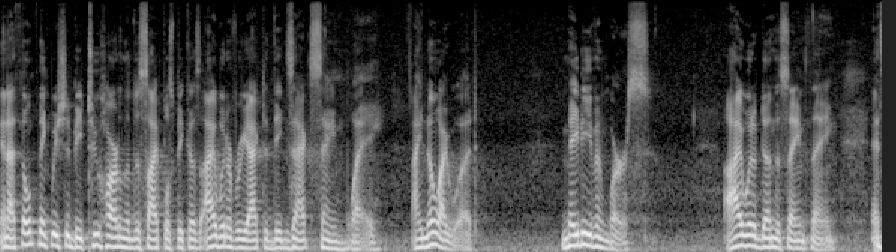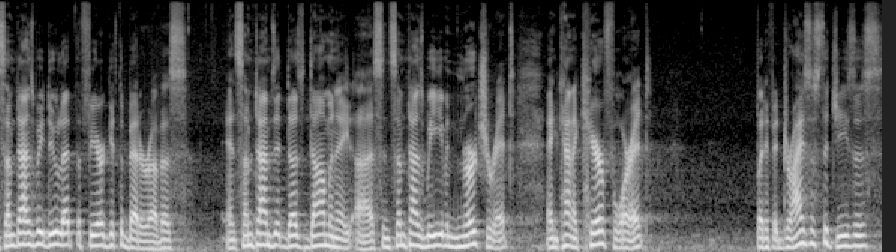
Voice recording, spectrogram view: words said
And I don't think we should be too hard on the disciples because I would have reacted the exact same way. I know I would. Maybe even worse. I would have done the same thing. And sometimes we do let the fear get the better of us. And sometimes it does dominate us. And sometimes we even nurture it and kind of care for it. But if it drives us to Jesus,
